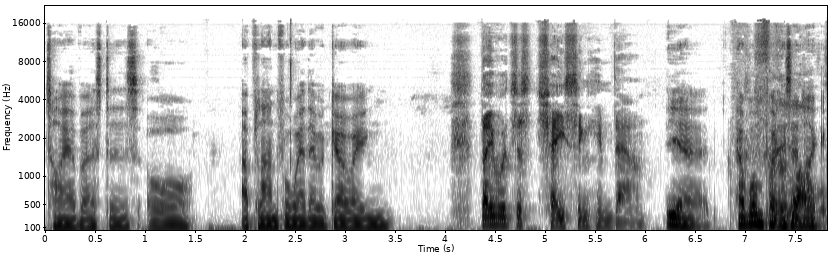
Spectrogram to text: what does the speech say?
tire bursters or a plan for where they were going. They were just chasing him down. Yeah, at one point they said like,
